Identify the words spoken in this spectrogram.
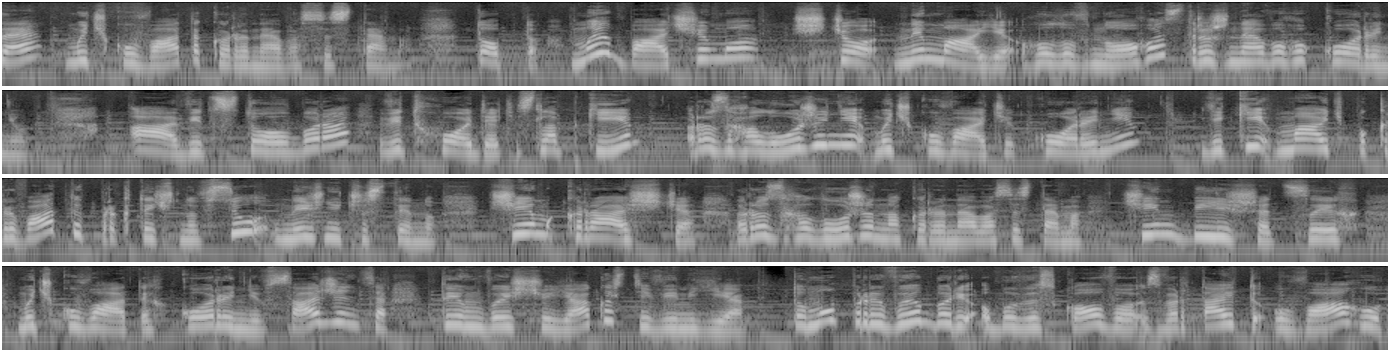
це мичкувата коренева система. Тобто ми бачимо, що немає головного стрижневого кореню, а від стовбура відходять слабкі, розгалужені мичкуваті корені, які мають покривати практично всю нижню частину. Чим краще розгалужена коренева система, чим більше цих мичкуватих коренів саджанця, тим вищої якості він є. Тому при виборі обов'язково звертайте увагу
